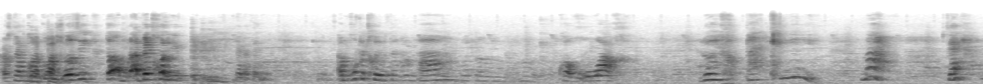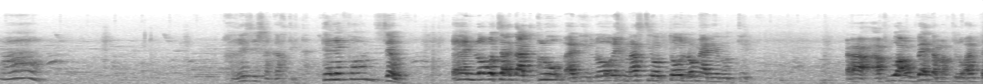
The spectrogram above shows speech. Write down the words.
עשתה הכל גרנדיוזי, טוב, אמרו לה, בית חולים. אמרו בית חולים, אה, קור רוח, לא אכפת לי, מה, כן, אה. אחרי זה לקחתי את הטלפון, זהו. אין, לא רוצה לדעת כלום, אני לא הכנסתי אותו, לא מעניין אותי. אפילו העובד, אמרתי לו, אל ת...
